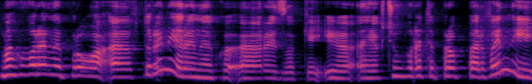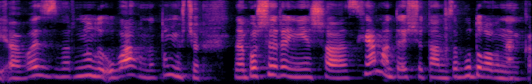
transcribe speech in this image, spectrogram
Ми говорили про е, вторинний ринок е, ризики, і е, якщо говорити про первинний, ви звернули увагу на тому, що найпоширеніша схема, те, що там забудовник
